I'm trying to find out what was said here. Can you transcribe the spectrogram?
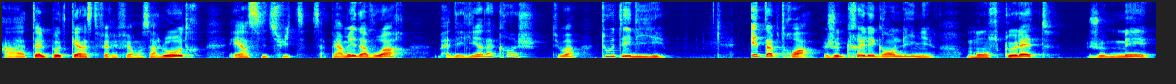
Un tel podcast fait référence à l'autre, et ainsi de suite. Ça permet d'avoir bah, des liens d'accroche, tu vois. Tout est lié. Étape 3, je crée les grandes lignes. Mon squelette, je mets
